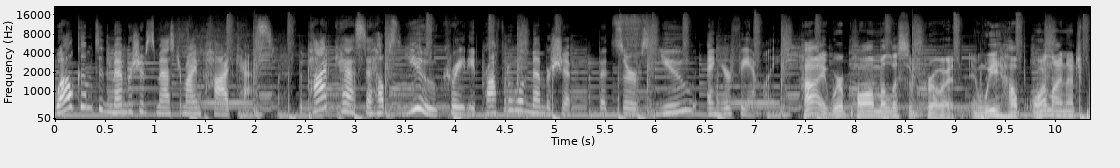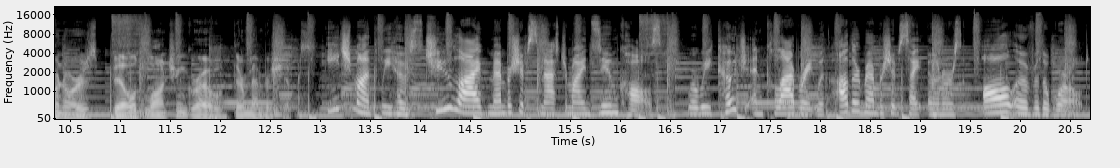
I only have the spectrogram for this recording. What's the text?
Welcome to the Memberships Mastermind podcast, the podcast that helps you create a profitable membership that serves you and your family. Hi, we're Paul and Melissa Pruitt, and we help online entrepreneurs build, launch, and grow their memberships. Each month, we host two live Memberships Mastermind Zoom calls where we coach and collaborate with other membership site owners all over the world.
